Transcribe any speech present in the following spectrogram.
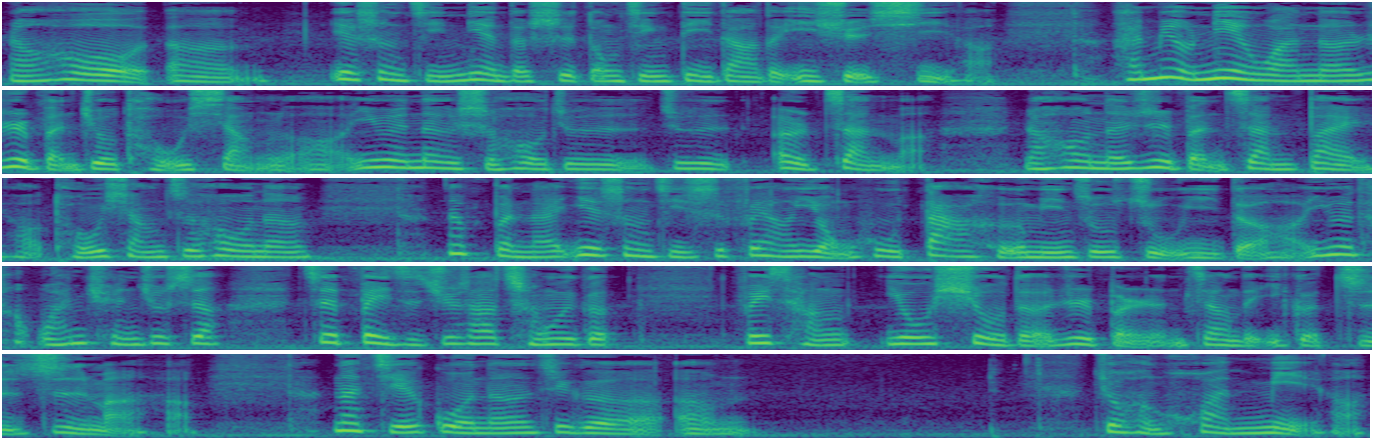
然后呃叶圣吉念的是东京地大的医学系哈，还没有念完呢，日本就投降了啊，因为那个时候就是就是二战嘛，然后呢，日本战败哈，投降之后呢。那本来叶圣吉是非常拥护大和民族主义的哈，因为他完全就是要这辈子就是要成为一个非常优秀的日本人这样的一个职志嘛哈。那结果呢，这个嗯，就很幻灭哈。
